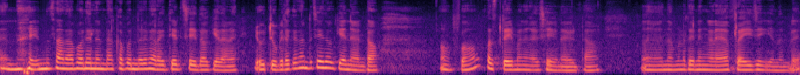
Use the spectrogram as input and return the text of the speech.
ഇന്ന് സാധാ പോലെയല്ല ഉണ്ടാക്കുമ്പോൾ ഇന്നൊരു വെറൈറ്റി ആയിട്ട് ചെയ്ത് നോക്കിയതാണ്. യൂട്യൂബിലൊക്കെ കണ്ട് ചെയ്ത് നോക്കിയത് തന്നെ കേട്ടോ അപ്പോൾ ഫസ്റ്റ് ടൈമാണ് അങ്ങനെ ചെയ്യണത് കേട്ടോ നമ്മളിതിനെ ഫ്രൈ ചെയ്യുന്നുണ്ട്.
